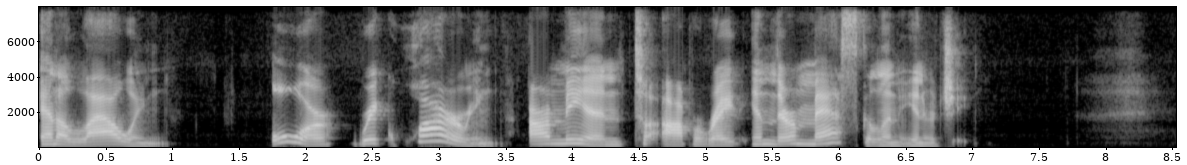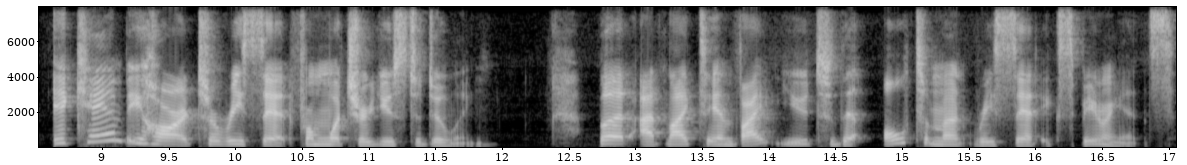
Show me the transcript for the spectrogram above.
and allowing or requiring our men to operate in their masculine energy. It can be hard to reset from what you're used to doing, but I'd like to invite you to the ultimate reset experience.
